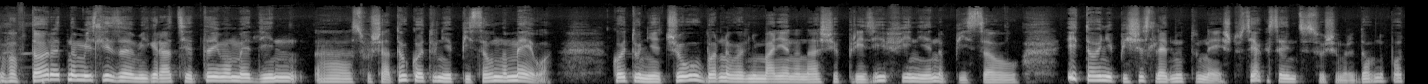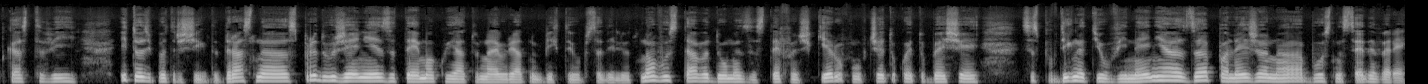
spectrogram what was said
Във вторият на мисли за емиграцията имам един а, слушател, който ни е писал на мейла който ни е чул, обърнал внимание на нашия призив и ни е написал. И той ни пише следното нещо. Всяка седмица слушам редовно подкаста ви и този път реших да драсна с предложение за тема, която най-вероятно бихте обсъдили отново. Става дума за Стефан Шкеров, момчето, което беше с повдигнати обвинения за палежа на бус на СДВР.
